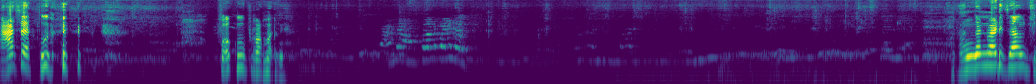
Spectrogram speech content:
ஆசை கூ- போ கூப்பிட்றேன் பாருங்க அங்கன்வாடி சாவுச்சு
